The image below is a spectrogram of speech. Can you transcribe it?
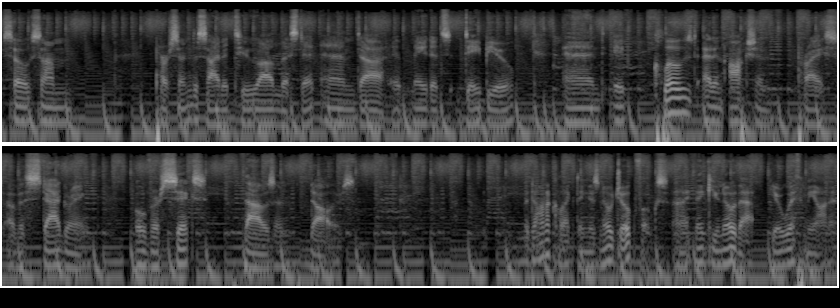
So, some person decided to uh, list it, and uh, it made its debut. And it closed at an auction price of a staggering over $6,000. Madonna collecting is no joke, folks, and I think you know that. You're with me on it.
